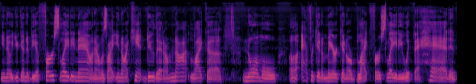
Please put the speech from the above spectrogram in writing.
you know, you're to be a first lady now, and I was like, you know, I can't do that. I'm not like a normal uh, African American or black first lady with the hat, and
